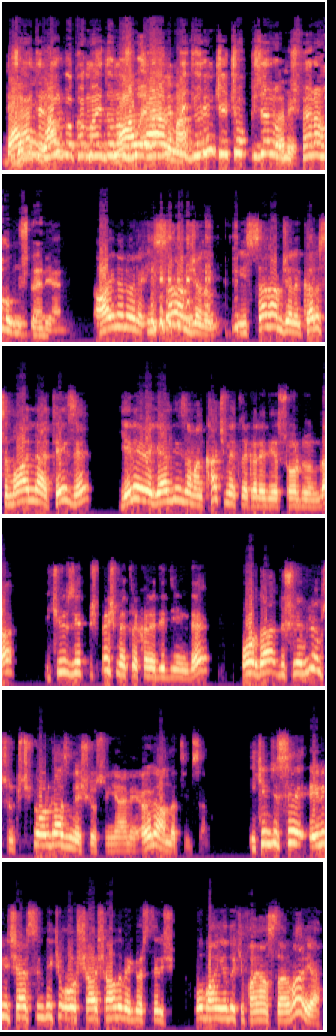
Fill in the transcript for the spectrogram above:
Derdi zaten Alboka maydanoz bu el alemle görünce çok güzel olmuş, Tabii. ferah olmuş der yani. Aynen öyle. İhsan amcanın İhsan amcanın karısı Mualla teyze yeni eve geldiği zaman kaç metrekare diye sorduğunda 275 metrekare dediğinde Orada düşünebiliyor musun? Küçük bir orgazm yaşıyorsun yani. Öyle anlatayım sana. İkincisi evin içerisindeki o şaşalı ve gösteriş. O banyodaki fayanslar var ya.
